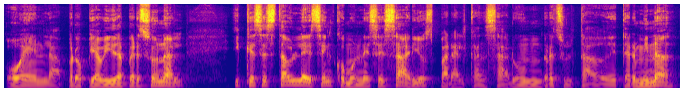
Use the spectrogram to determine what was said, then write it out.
o en la propia vida personal y que se establecen como necesarios para alcanzar un resultado determinado.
